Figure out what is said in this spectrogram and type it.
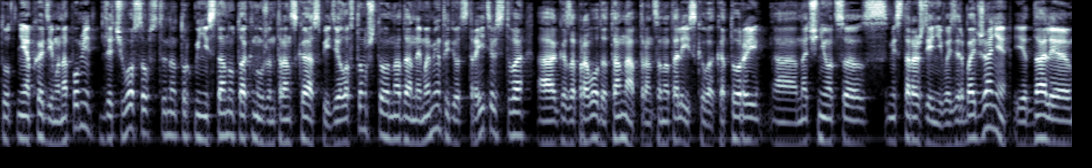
Тут необходимо напомнить, для чего, собственно, Туркменистану так нужен Транскаспий. Дело в том, что на данный момент идет строительство а, газопровода Танап трансанатолийского, который а, начнется с месторождений в Азербайджане и далее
